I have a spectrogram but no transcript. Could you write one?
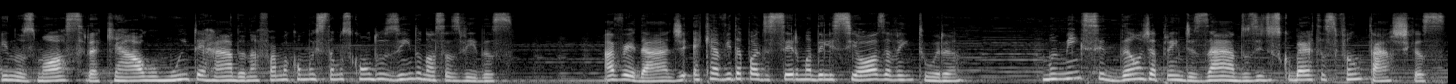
e nos mostra que há algo muito errado na forma como estamos conduzindo nossas vidas. A verdade é que a vida pode ser uma deliciosa aventura, uma imensidão de aprendizados e descobertas fantásticas.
